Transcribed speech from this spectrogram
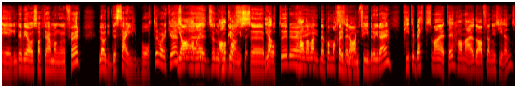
egentlig, vi har jo sagt det her mange ganger før, lagde seilbåter, var det ikke det? Ja, sånne, han har- sånne han har masse- konkurransebåter. eh, Han har vært med på masse rart. Karbonfiber og greier. Peter Beck, som han heter, han er jo da fra New Zealand.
